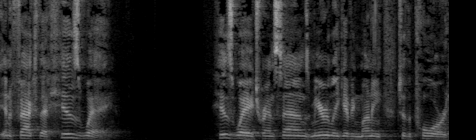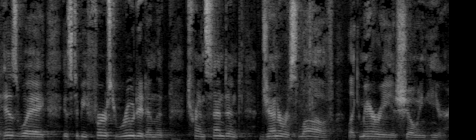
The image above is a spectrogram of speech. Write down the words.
in effect, that his way, his way transcends merely giving money to the poor. His way is to be first rooted in the transcendent, generous love like Mary is showing here.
